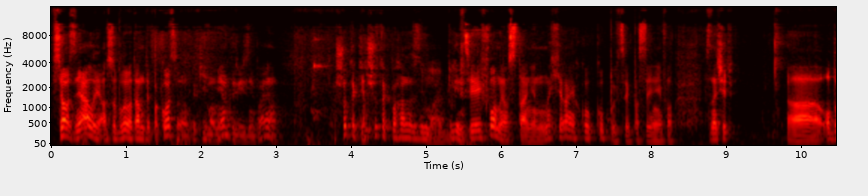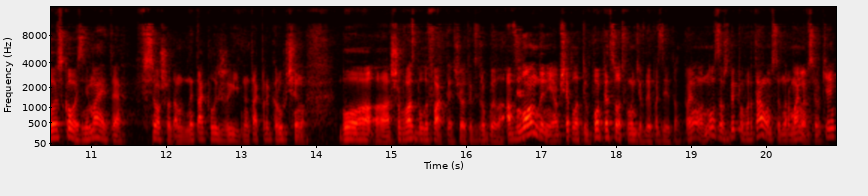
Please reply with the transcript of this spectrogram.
все зняли, особливо там, де покоцано, такі моменти різні, поняв? А що таке? Що так погано знімає? Блін, ці айфони останні. Нахіра я купив цей останній айфон? Значить, обов'язково знімаєте все, що там не так лежить, не так прикручено. Бо щоб у вас були факти, що так зробили. А в Лондоні я взагалі платив по 500 фунтів депозиту. Поняла? Ну завжди повертали, все нормально, все окей.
